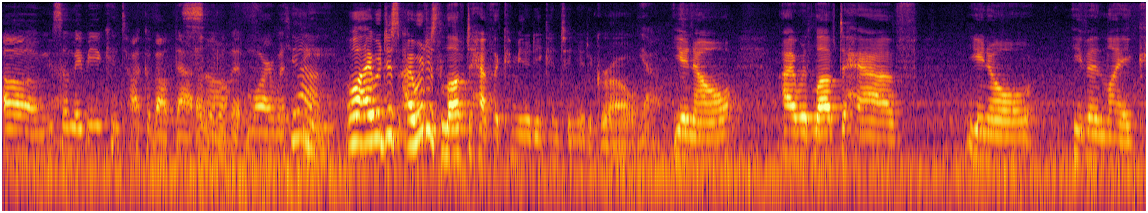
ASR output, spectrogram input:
Um, So maybe you can talk about that a little bit more with Yeah. the, Well, I would just I would just love to have the community continue to grow. Yeah. You know, I would love to have, you know, even like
